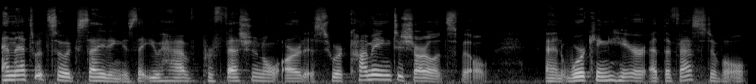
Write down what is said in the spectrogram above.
And that's what's so exciting is that you have professional artists who are coming to Charlottesville and working here at the festival.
